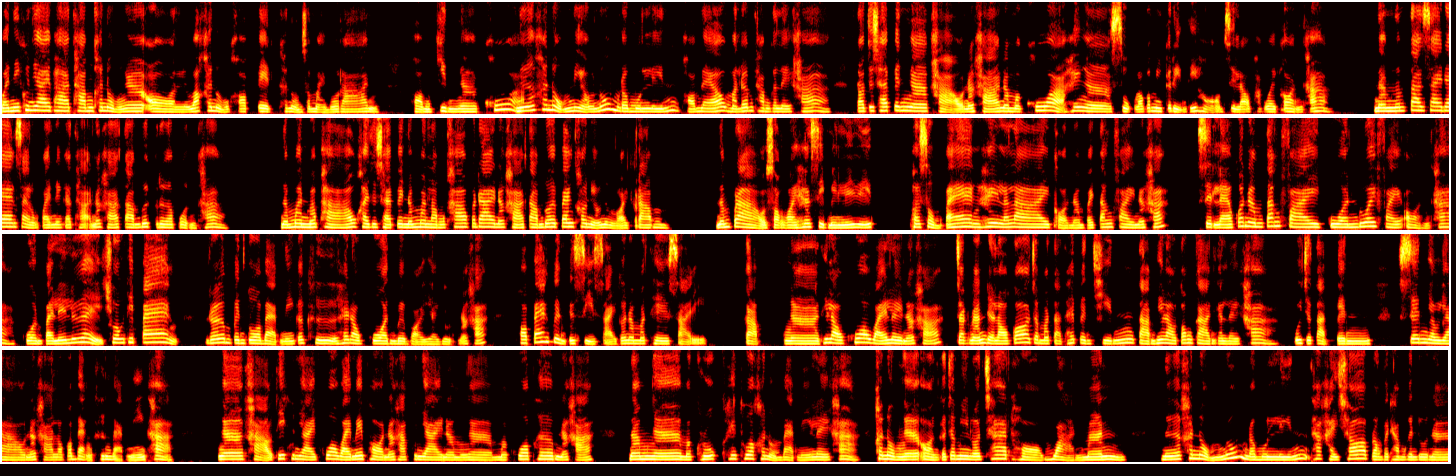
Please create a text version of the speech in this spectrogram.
วันนี้คุณยายพาทำขนมงาอ่อน หรือว่าขนมคอเป็ด ขนมสมัยโบราณ หอมกลิ่นงาคั่ว เนื้อขนมเหนียวนุ่มละมุนลิ้น พร้อมแล้วมาเริ่มทำกันเลยค่ะ เราจะใช้เป็นงาขาวนะคะนำมาคั่วให้งาสุกแล้วก็มีกลิ่นที่หอมเสร็จแล้วพักไว้ก่อนค่ะนำน้ำตาลทรายแดงใส่ลงไปในกระทะนะคะ ตามด้วยเกลือป่นค่ะ น้ำมันมะพร้าวใครจะใช้เป็นน้ำมันลำข้าวก็ได้นะคะ ตามด้วยแป้งข้าวเหนียว 100 กรัม น้ำเปล่า 250มิลลิลิตร ผสมแป้งให้ละลายก่อนนำไปตั้งไฟนะคะ เสร็จแล้วก็นำตั้งไฟกวนด้วยไฟอ่อนค่ะ กวนไปเรื่อยๆ ช่วงที่แป้ง เริ่มเป็นตัวแบบนี้ก็คือให้เรากวนบ่อยๆ อย่าหยุดนะคะ พอแป้งเปลี่ยนเป็นสีใสก็นำมาเทใส่กับงาที่เราคั่วไว้เลยนะคะ จากนั้นเดี๋ยวเราก็จะมาตัดให้เป็นชิ้นตามที่เราต้องการกันเลยค่ะ ปุ้ยจะตัดเป็นเส้นยาวๆนะคะ แล้วก็แบ่งครึ่งแบบนี้ค่ะ งาขาวที่คุณยายคั่วไว้ไม่พอนะคะ คุณยายนำงามาคั่วเพิ่มนะคะนำงามาคลุกให้ทั่วขนมแบบนี้เลยค่ะ ขนมงาอ่อนก็จะมีรสชาติหอมหวานมัน เนื้อขนมนุ่มละมุนลิ้น ถ้าใครชอบลองไปทำกันดูนะ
